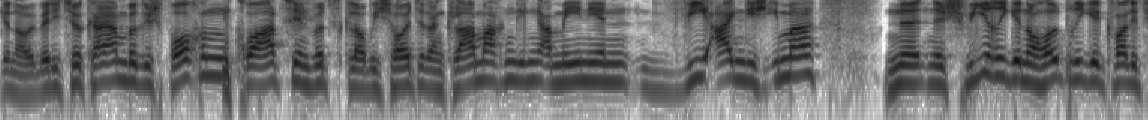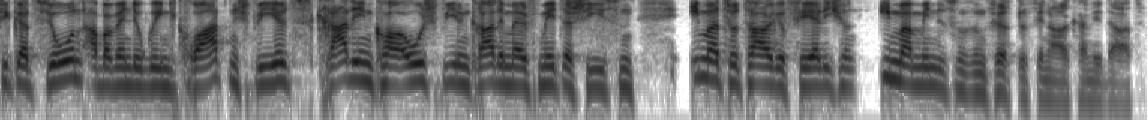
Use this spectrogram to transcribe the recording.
Genau, über die Türkei haben wir gesprochen. Kroatien wird es, glaube ich, heute dann klar machen gegen Armenien. Wie eigentlich immer, eine, eine schwierige, eine holprige Qualifikation, aber wenn du gegen die Kroaten spielst, gerade in K.O.-Spielen, gerade im Elfmeterschießen, immer total gefährlich und immer mindestens ein Viertelfinalkandidat.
